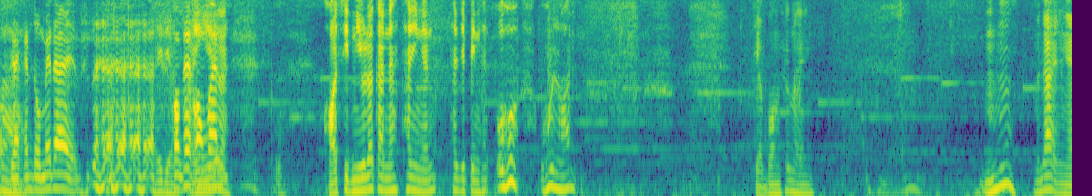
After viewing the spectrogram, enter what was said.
ว่ะแย่งกันดมไม่ได้ เฮ้ยเดี๋ยวของใครของมัน ย่าดีกว่าข อสิบนิ้วแล้วกันนะ ถ้าอย่างนั้น ถ้าจะเป็น โอ้โหโอ้โหร้อน เจียวบองสักหน่อย อืมมันได้ยังไง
